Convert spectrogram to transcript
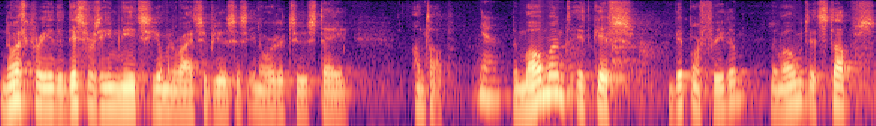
North Korea, this regime needs human rights abuses in order to stay on top. Yeah. The moment it gives a bit more freedom, the moment it stops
